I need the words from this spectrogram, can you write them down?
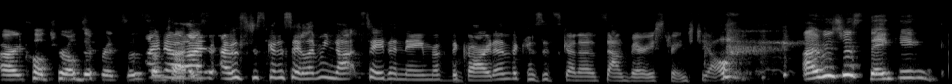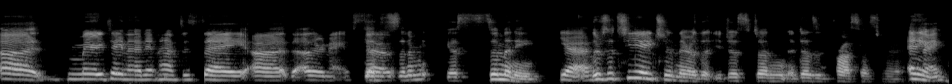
our cultural differences. Sometimes. I know. I, I was just gonna say, let me not say the name of the garden because it's gonna sound very strange to y'all. I was just thanking uh, Mary Jane. I didn't have to say uh, the other name. So. Gethsemane. Gethsemane. Yeah. There's a th in there that you just um, it doesn't process right. Anyway,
